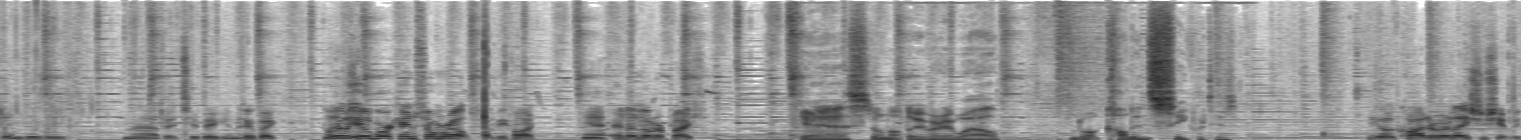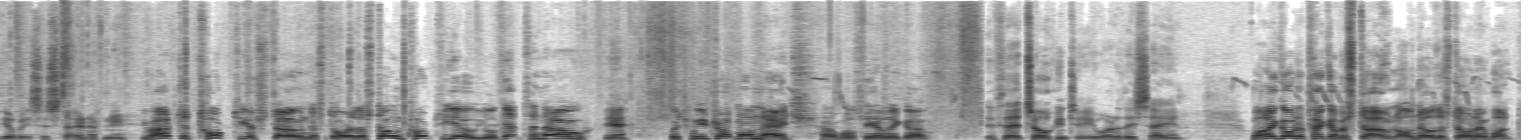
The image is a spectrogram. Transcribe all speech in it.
Then does he? Nah, a bit too big, isn't it? Too big. He'll, he'll work in somewhere else. He'll be fine. Yeah. In another place. Yeah, still not doing very well. Wonder what Colin's secret is. You've got quite a relationship with your bits of stone, haven't you? You have to talk to your stone, the or the stone talk to you. You'll get to know Yeah. which we drop them on the edge, and we'll see how they go. If they're talking to you, what are they saying? When I go to pick up a stone, I'll know the stone I want,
